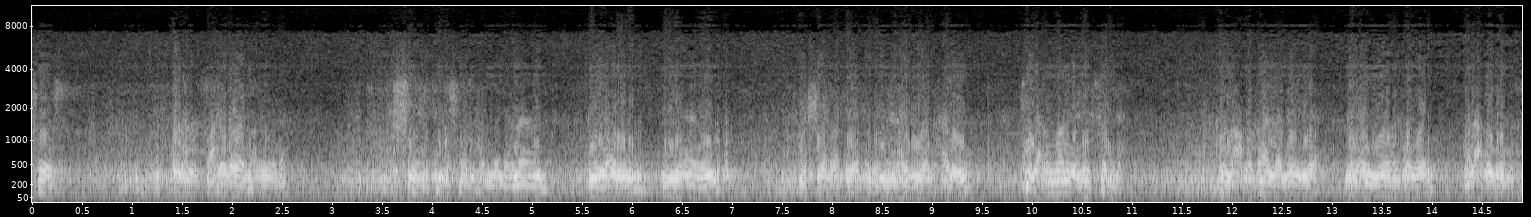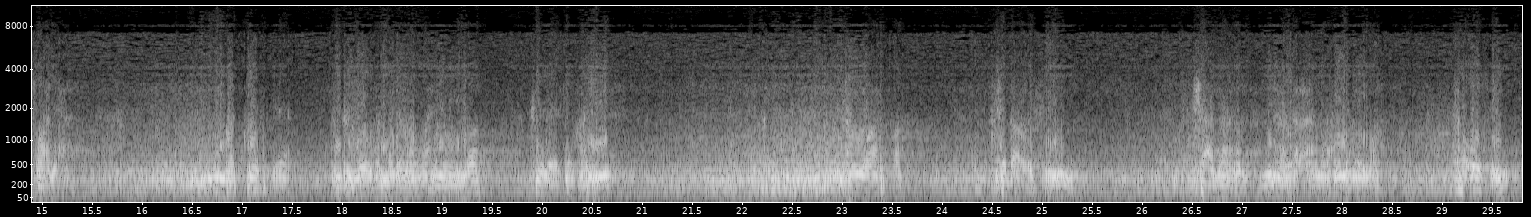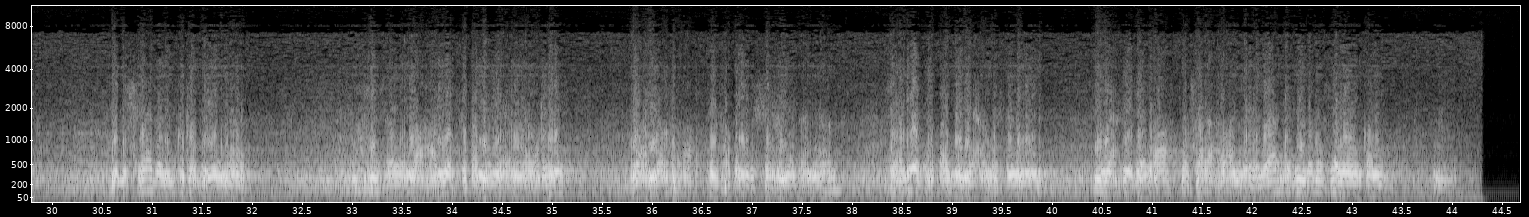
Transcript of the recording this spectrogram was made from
نصوص صاحبي الفضيلة الشيخ الشيخ محمد أمان الجاني الجاني والشيخ ربيع بن هادي والحليم. كلاهما من السنة. ومعروفان لدي بالعلم والفضل والعقيدة الصالحة. قد توفي الدكتور محمد أمان رحمه الله في ليلة الخميس. الواسطة 27 شعبان من هذا العام رحمه الله. فأوصي بالإسناد من كتبه الماء نسأل الله أن يوفق الجميع وغيره وأن يرفع في للفقير الشيخ المتنام وأن يوفق جميع المسلمين. بما في رضاه وصلاح أمر عباده عند مسلم قريب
